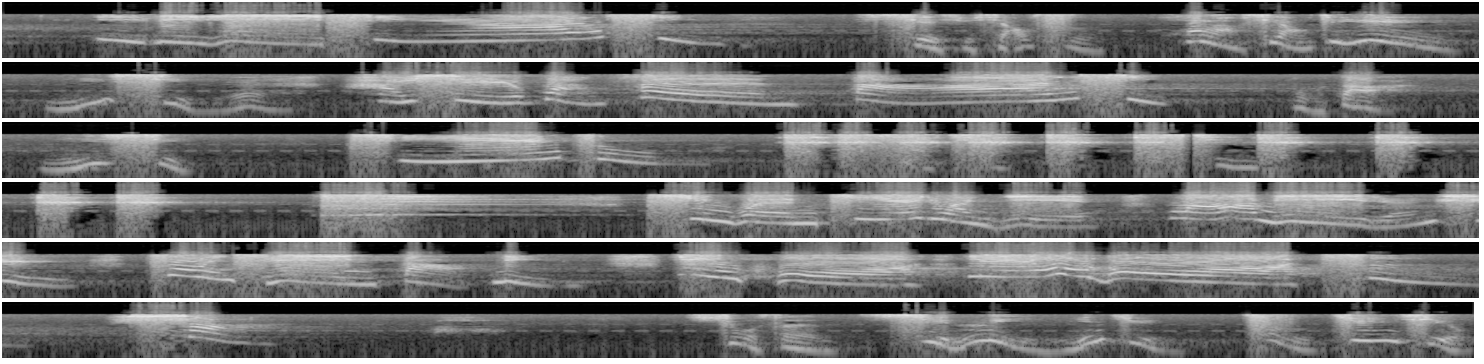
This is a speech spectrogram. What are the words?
一力相惜。些许小事，何老小姐一谢？还是万分担心。不但一谢，请坐。请问结元爷，哪里人士？尊姓大名？因何流落此山？学生姓李明俊，字君秀，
